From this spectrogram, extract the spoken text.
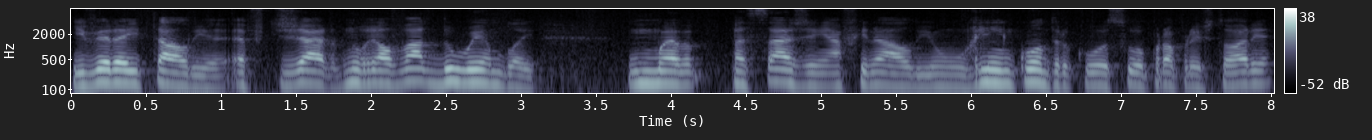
e ver a Itália a festejar no relevado do Wembley uma passagem à final e um reencontro com a sua própria história,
